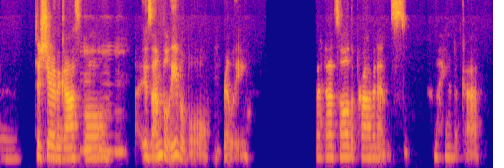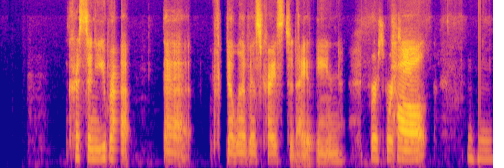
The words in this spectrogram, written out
Mhm. to share the gospel Mhm. is unbelievable, really. But that's all the providence and the hand of God. Kristen, you brought up the to live as Christ to die being Verse 14. Paul. Mhm.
